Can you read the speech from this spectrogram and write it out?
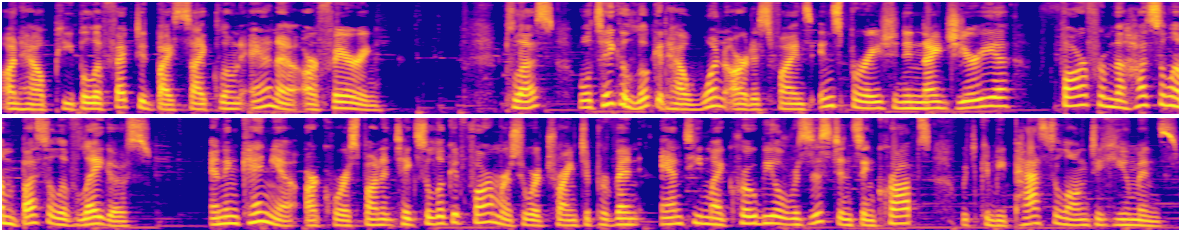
on how people affected by Cyclone Anna are faring. Plus, we'll take a look at how one artist finds inspiration in Nigeria, far from the hustle and bustle of Lagos. And in Kenya, our correspondent takes a look at farmers who are trying to prevent antimicrobial resistance in crops, which can be passed along to humans.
